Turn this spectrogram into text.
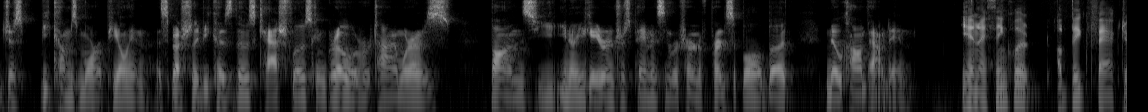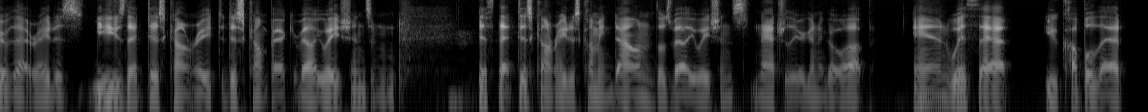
just becomes more appealing especially because those cash flows can grow over time whereas bonds you, you know you get your interest payments in return of principal but no compounding. Yeah and i think what a big factor of that right is you use that discount rate to discount back your valuations and if that discount rate is coming down those valuations naturally are going to go up. And with that you couple that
